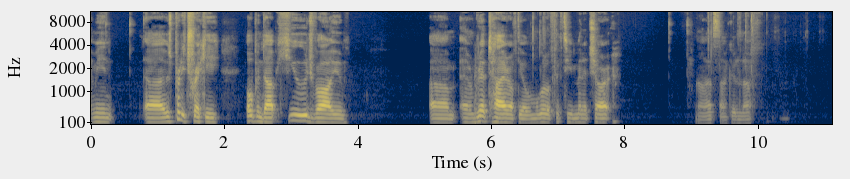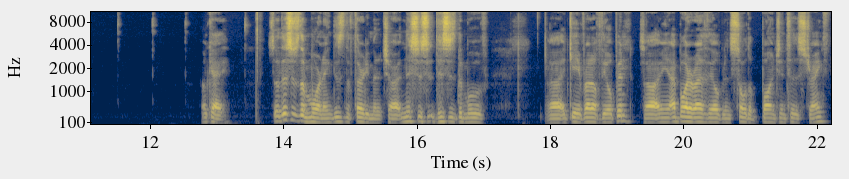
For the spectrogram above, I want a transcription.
I mean, uh, it was pretty tricky. Opened up, huge volume, um, and ripped higher off the open. We'll go to 15 minute chart. Oh, that's not good enough. Okay, so this is the morning. This is the 30 minute chart, and this is this is the move. Uh, it gave right off the open. So I mean, I bought it right off the open and sold a bunch into the strength,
